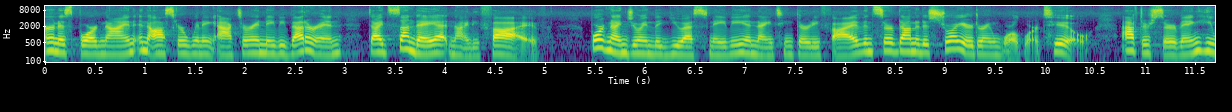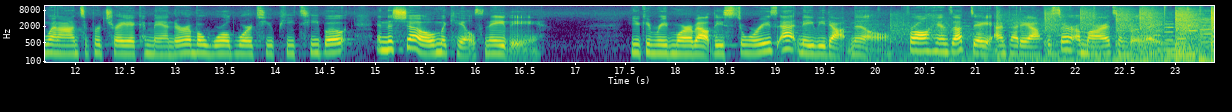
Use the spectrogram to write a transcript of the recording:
Ernest Borgnine, an Oscar-winning actor and Navy veteran, died Sunday at 95. Borgnine joined the U.S. Navy in 1935 and served on a destroyer during World War II. After serving, he went on to portray a commander of a World War II PT boat in the show McHale's Navy. You can read more about these stories at Navy.mil. For All Hands Update, I'm Petty Officer Amara Timberlake.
